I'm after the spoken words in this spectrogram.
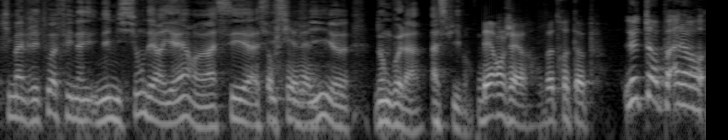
qui malgré tout a fait une, émission derrière assez, assez suivie. donc voilà, à suivre. Bérangère, votre top. Le top, alors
